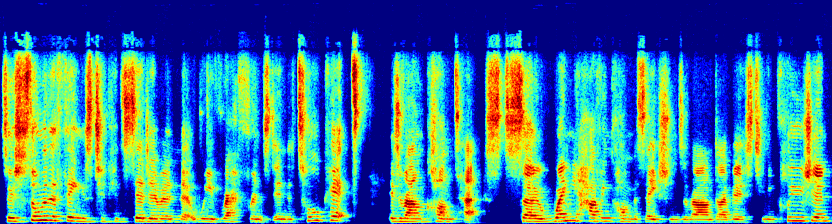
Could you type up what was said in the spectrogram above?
So, some of the things to consider and that we've referenced in the toolkit is around context. So, when you're having conversations around diversity and inclusion,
